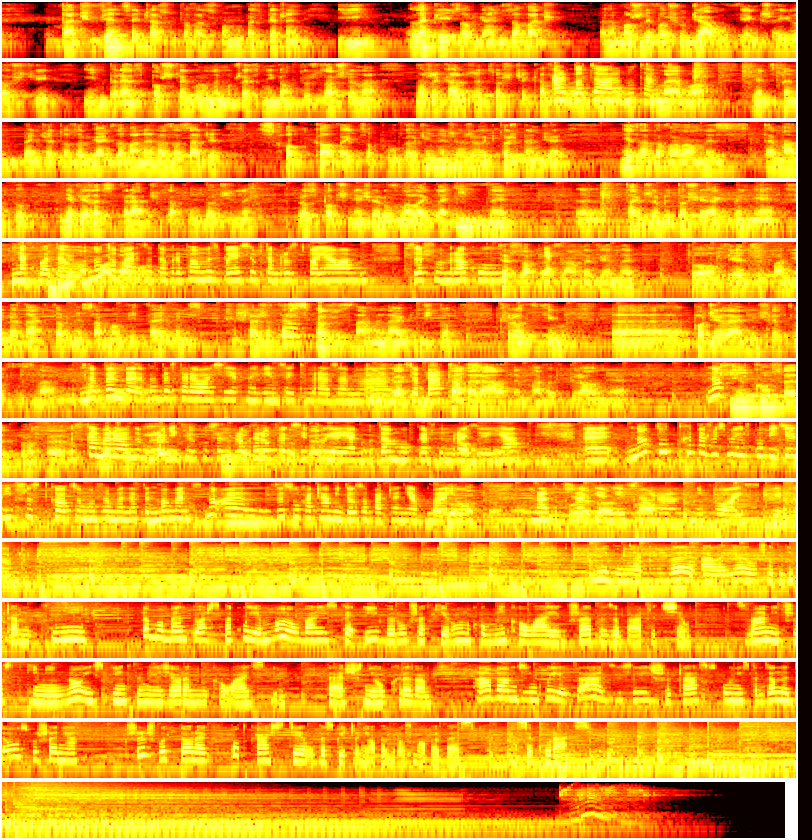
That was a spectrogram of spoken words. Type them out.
dać więcej czasu towarzystwom ubezpieczeń i lepiej zorganizować e, możliwość udziału w większej ilości imprez poszczególnym uczestnikom, którzy zawsze na, narzekali, że coś ciekawego Albo to, albo tamto. więc będzie to zorganizowane na zasadzie schodkowej co pół godziny, że jeżeli ktoś będzie niezadowolony z tematu, niewiele straci za pół godziny, rozpocznie się równolegle inny, y, tak żeby to się jakby nie, Nakładało. Nie No to nakładało. bardzo dobry pomysł, bo ja się już tam rozdwajałam w zeszłym roku. Też zapraszamy, wiemy tu o wiedzy pani redaktor niesamowitej, więc myślę, że też skorzystamy na jakimś tu krótkim e, podzieleniu się tu z nami. No będę, wiedzą. będę starała się jak najwięcej tym razem Czyli w e, zobaczyć. kameralnym nawet gronie No kilkuset brokerów. w kameralnym gronie kilkuset brokerów człowiek się brokerów, czuje jak tak. w domu, w każdym razie Okej. ja. E, No to chyba żeśmy już powiedzieli wszystko, co możemy na ten moment. No a ze słuchaczami do zobaczenia w maju zobaczenia. nad brzegiem bardzo. jeziora Mikołajskiego. Nie wiem jak wy, ale ja już odliczam dni do momentu, aż spakuję moją walizkę i wyruszę w kierunku Mikołajek, żeby zobaczyć się z wami wszystkimi, no i z pięknym jeziorem mikołajskim. Też nie ukrywam. A wam dziękuję za dzisiejszy czas wspólnie spędzony. Do usłyszenia w przyszły wtorek w podcaście ubezpieczeniowym Rozmowy bez asekuracji.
